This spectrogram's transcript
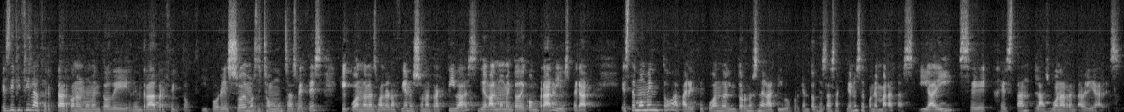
Es difícil acertar con el momento de, entrada perfecto y por eso hemos dicho muchas veces que cuando las valoraciones son atractivas llega el momento de comprar y esperar. Este momento aparece cuando el entorno es negativo, porque entonces las acciones se ponen baratas y ahí se gestan las buenas rentabilidades.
